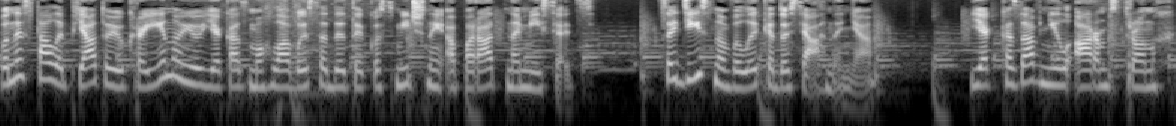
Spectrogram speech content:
Вони стали п'ятою країною, яка змогла висадити космічний апарат на місяць. Це дійсно велике досягнення. Як казав Ніл Армстронг,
